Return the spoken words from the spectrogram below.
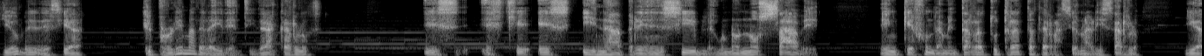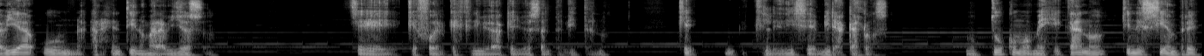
yo le decía, el problema de la identidad, Carlos, es, que es inaprehensible, uno no sabe en qué fundamentarla, tú tratas de racionalizarlo. Y había un argentino maravilloso, que, que fue el que escribió aquello de Santa Vita, ¿no? que, que le dice, mira Carlos, tú como mexicano tienes siempre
